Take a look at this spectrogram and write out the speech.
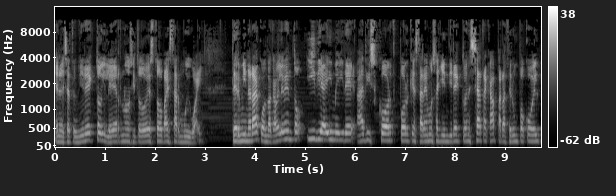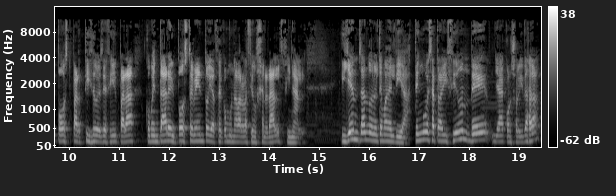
en el chat en directo y leernos y todo esto va a estar muy guay. Terminará cuando acabe el evento y de ahí me iré a Discord porque estaremos allí en directo en Sataka para hacer un poco el post partido, es decir, para comentar el post evento y hacer como una valoración general final. Y ya entrando en el tema del día, tengo esta tradición de, ya consolidada,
